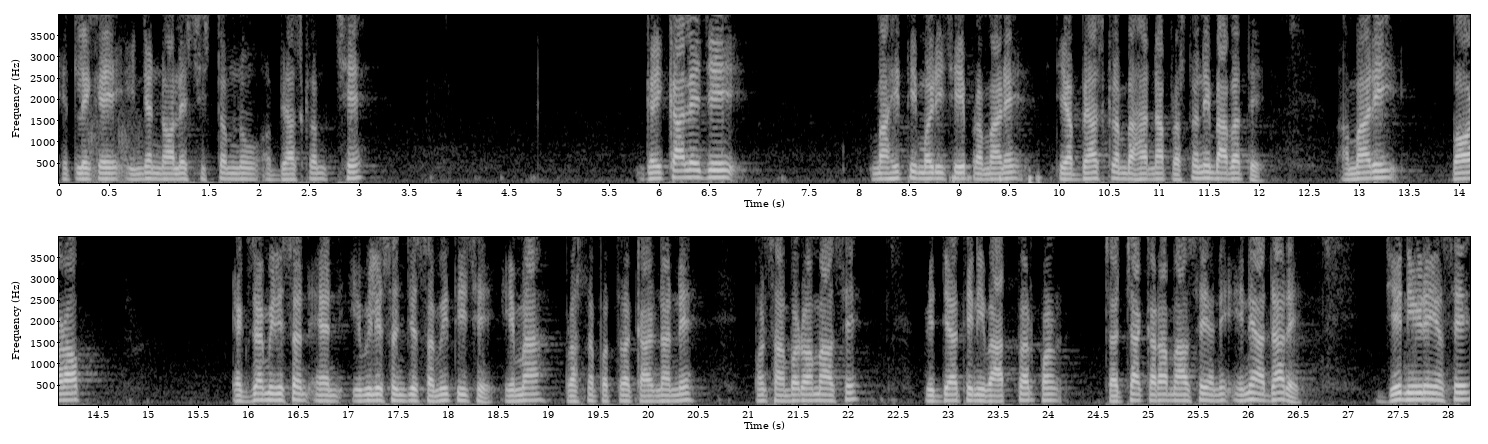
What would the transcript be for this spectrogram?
એટલે કે ઇન્ડિયન નોલેજ સિસ્ટમનો અભ્યાસક્રમ છે. ગઈકાલે જે માહિતી મળી છે એ પ્રમાણે જે અભ્યાસક્રમ બહારના પ્રશ્નોની બાબતે અમારી board of examination and evaluation જે સમિતિ છે, એમાં પ્રશ્નપત્ર કાઢનારને પણ સાંભળવામાં આવશે. વિદ્યાર્થીની વાત પર પણ ચર્ચા કરવામાં આવશે અને એને આધારે જે નિર્ણય હશે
